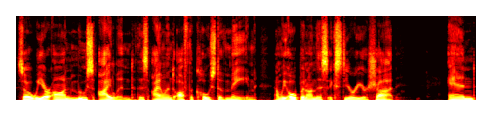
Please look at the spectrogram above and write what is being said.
So, we are on Moose Island, this island off the coast of Maine, and we open on this exterior shot. And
